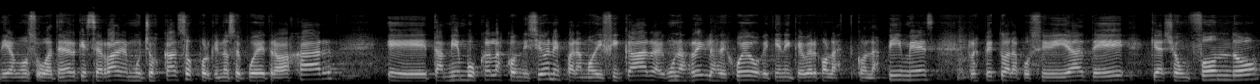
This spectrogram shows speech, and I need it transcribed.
digamos, o a tener que cerrar en muchos casos porque no se puede trabajar. Eh, también buscar las condiciones para modificar algunas reglas de juego que tienen que ver con las, con las pymes respecto a la posibilidad de que haya un fondo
